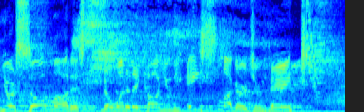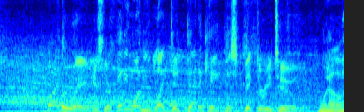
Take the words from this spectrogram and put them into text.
you're so modest. No wonder they call you the ace slugger, Junpei. By the way, is there anyone you'd like to dedicate this victory to? Well,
